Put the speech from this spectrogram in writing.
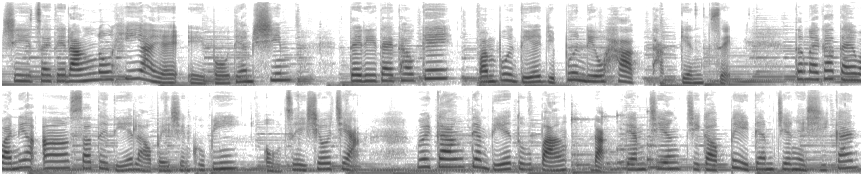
是在地人拢喜爱的下晡点心。第二代头家原本伫个日本留学读经济。当来到台湾了后，煞对伫个老爸身躯边学做小食，每工踮伫个厨房六点钟至到八点钟的时间，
